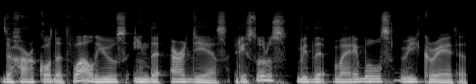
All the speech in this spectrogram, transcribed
the hard-coded values in the RDS resource with the variables we created.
